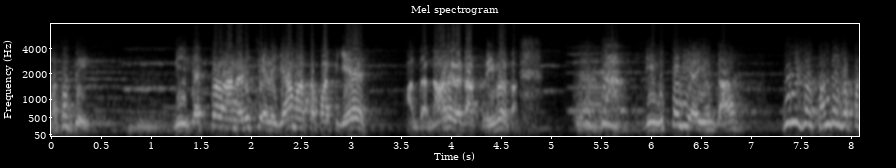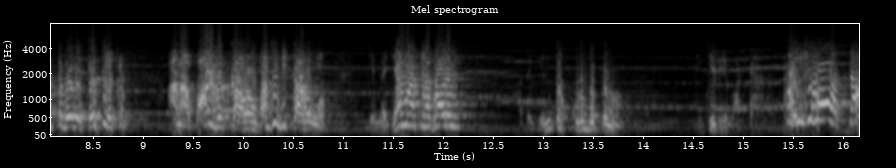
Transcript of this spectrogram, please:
வசந்தி நீ வெத்தரா நடிச்சு என்னை ஏமாத்த பாத்தியே? அந்த நாடக டாக்டர் இவர்தான். நீ உத்தமையா இருந்தா புருஷன் சந்தேகப்பட்ட போது செத்துருக்கணும். ஆனா வாழ்வுக்காகவும் வசதிக்காகவும் என்னை ஏமாத்துற பாரு. அதை எந்த குடும்பத்திலும் செய்யவே மாட்டான். ஐயோ அத்தா.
